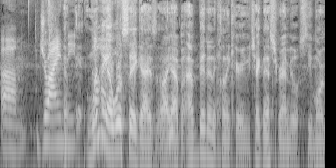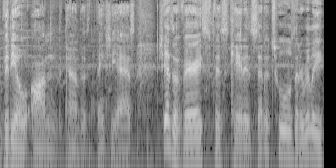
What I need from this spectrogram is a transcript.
Um, dry. Uh, go One thing I will say, guys, like I've, I've been in the clinic here. If you check the Instagram, you'll see more video on the kind of the things she has. She has a very sophisticated set of tools that are really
